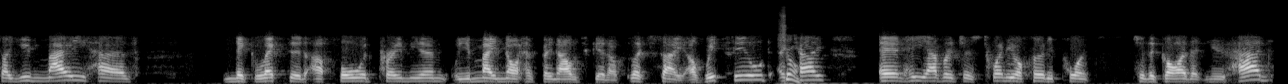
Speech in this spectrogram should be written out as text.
So you may have neglected a forward premium, or you may not have been able to get a, let's say, a Whitfield, Sure. okay, and he averages 20 or 30 points to the guy that you had.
